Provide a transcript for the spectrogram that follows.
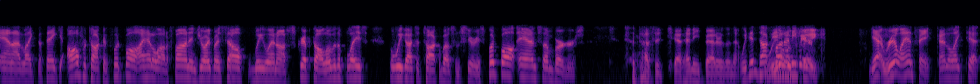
and I'd like to thank you all for talking football. I had a lot of fun, enjoyed myself. We went off script all over the place, but we got to talk about some serious football and some burgers. Does it get any better than that? We didn't talk Real about and any beer. fake. Yeah, real and fake, kind of like tits.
